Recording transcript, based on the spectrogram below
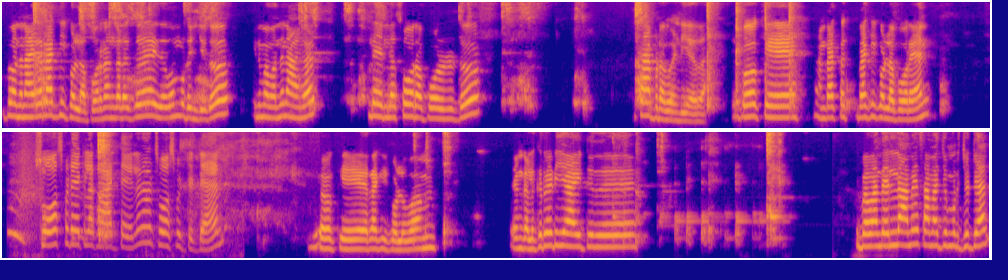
இப்போ வந்து நான் இதை ரக்கி கொள்ள போகிறேன் எங்களுக்கு இதுவும் முடிஞ்சது. இனிமே வந்து நாங்கள் பிளேட்டில் சோறை போட்டுட்டு சாப்பிட வேண்டியதுதான். இப்போ ஓகே நான் ரக்க ரக்கி கொள்ள போகிறேன் சோஸ் படையக்கில் காட்டையில் நான் சோஸ் விட்டுட்டேன். ஓகே ரக்கி கொள்ளுவோம். எங்களுக்கு ரெடி ஆயிட்டுது. இப்போ வந்து எல்லாமே சமைச்சு முடிச்சுட்டேன்.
